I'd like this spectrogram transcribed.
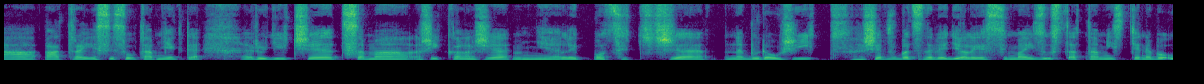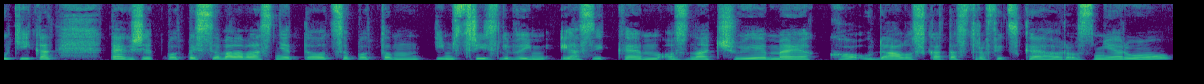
a pátrají, jestli jsou tam někde. Rodiče sama říkala, že měli pocit, že nebudou žít, že vůbec nevěděli, jestli mají zůstat na místě nebo utíkat, takže podpisovala vlastně to, co potom tím střízlivým jazykem označujeme jako událost katastrofického rozměru,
